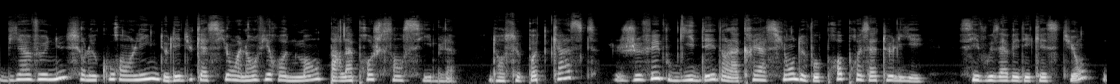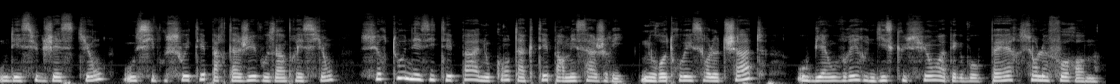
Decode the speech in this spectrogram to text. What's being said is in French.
Bienvenue sur le cours en ligne de l'éducation à l'environnement par l'approche sensible. Dans ce podcast, je vais vous guider dans la création de vos propres ateliers. Si vous avez des questions ou des suggestions ou si vous souhaitez partager vos impressions, surtout n'hésitez pas à nous contacter par messagerie, nous retrouver sur le chat ou bien ouvrir une discussion avec vos pairs sur le forum.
